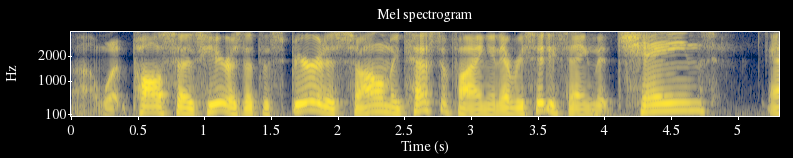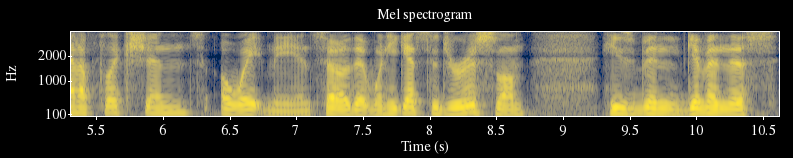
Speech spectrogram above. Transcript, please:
uh, what Paul says here is that the Spirit is solemnly testifying in every city, saying that chains and afflictions await me. And so that when he gets to Jerusalem, he's been given this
